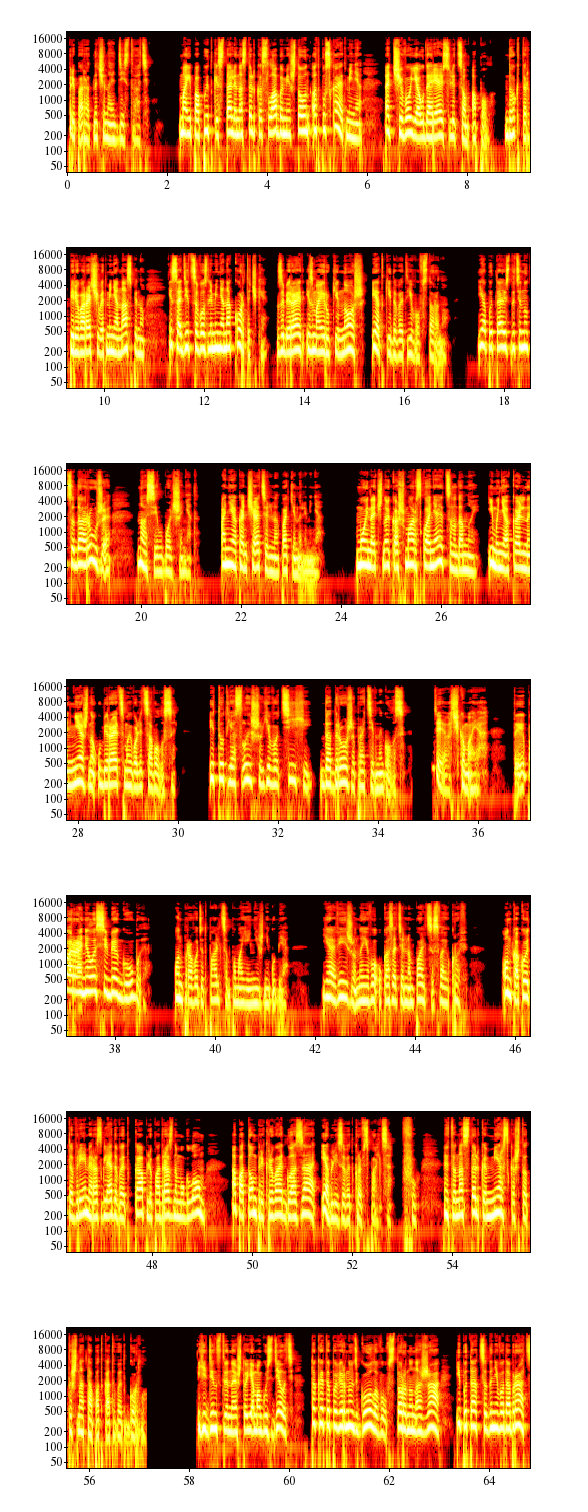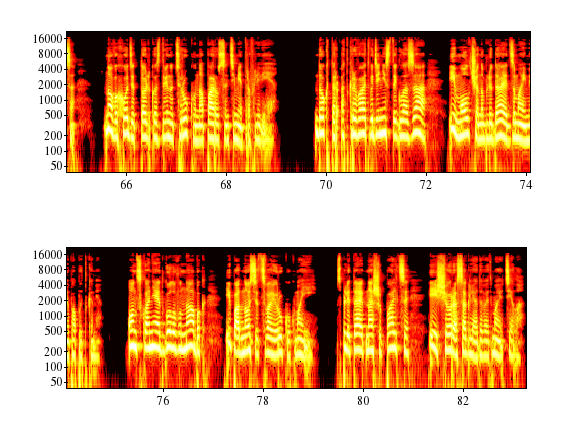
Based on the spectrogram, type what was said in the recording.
Препарат начинает действовать. Мои попытки стали настолько слабыми, что он отпускает меня, отчего я ударяюсь лицом о пол. Доктор переворачивает меня на спину и садится возле меня на корточки, забирает из моей руки нож и откидывает его в сторону. Я пытаюсь дотянуться до оружия, но сил больше нет. Они окончательно покинули меня. Мой ночной кошмар склоняется надо мной и маниакально нежно убирает с моего лица волосы. И тут я слышу его тихий, до дрожи противный голос. «Девочка моя, ты поранила себе губы». Он проводит пальцем по моей нижней губе. Я вижу на его указательном пальце свою кровь. Он какое-то время разглядывает каплю под разным углом, а потом прикрывает глаза и облизывает кровь с пальца. Фу, это настолько мерзко, что тошнота подкатывает к горлу. Единственное, что я могу сделать, так это повернуть голову в сторону ножа и пытаться до него добраться, но выходит только сдвинуть руку на пару сантиметров левее. Доктор открывает водянистые глаза и молча наблюдает за моими попытками. Он склоняет голову на бок и подносит свою руку к моей. Сплетает наши пальцы и еще раз оглядывает мое тело.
